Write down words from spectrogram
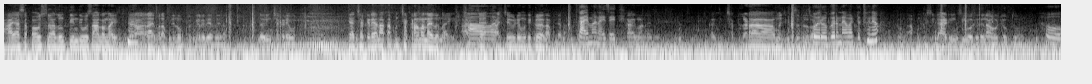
हा असा पाऊस अजून तीन दिवस आला नाही. तर रायबर आपले लोक नवीन छकड्यावर. त्या छकड्याला आता आपण छकडा म्हणायचं नाही. आजच्या. आजच्या व्हिडिओमध्ये कळलं आपल्याला. काय म्हणायचंय ते? काय म्हणायचं छकडा म्हणजे कसं तर वाटतं. बरोबर नाही वाटत हो ना? आपण कशी गाडींची वगैरे नावं ठेवतो. हो.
